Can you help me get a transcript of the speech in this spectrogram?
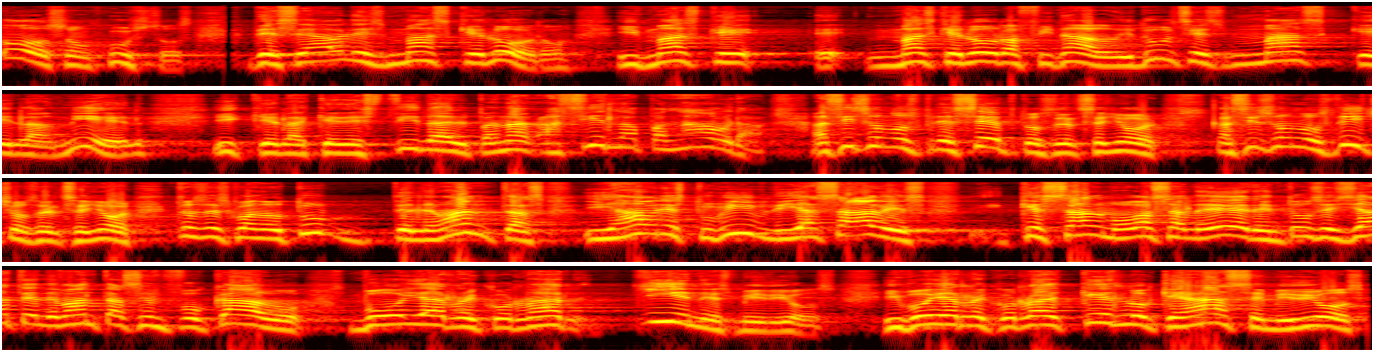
todos son justos, deseables más que el oro y más que eh, más que el oro afinado y dulces más que la miel y que la que destila el panal. Así es la palabra, así son los preceptos del Señor, así son los dichos del Señor. Entonces cuando tú te levantas y abres tu Biblia, ya sabes qué salmo vas a leer, entonces ya te levantas enfocado. Voy a recordar quién es mi Dios. Y voy a recordar qué es lo que hace mi Dios.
